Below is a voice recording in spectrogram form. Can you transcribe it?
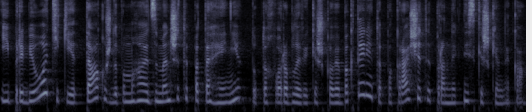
І пребіотики також допомагають зменшити патогені, тобто хворобливі кишкові бактерії, та покращити проникність кишківника.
